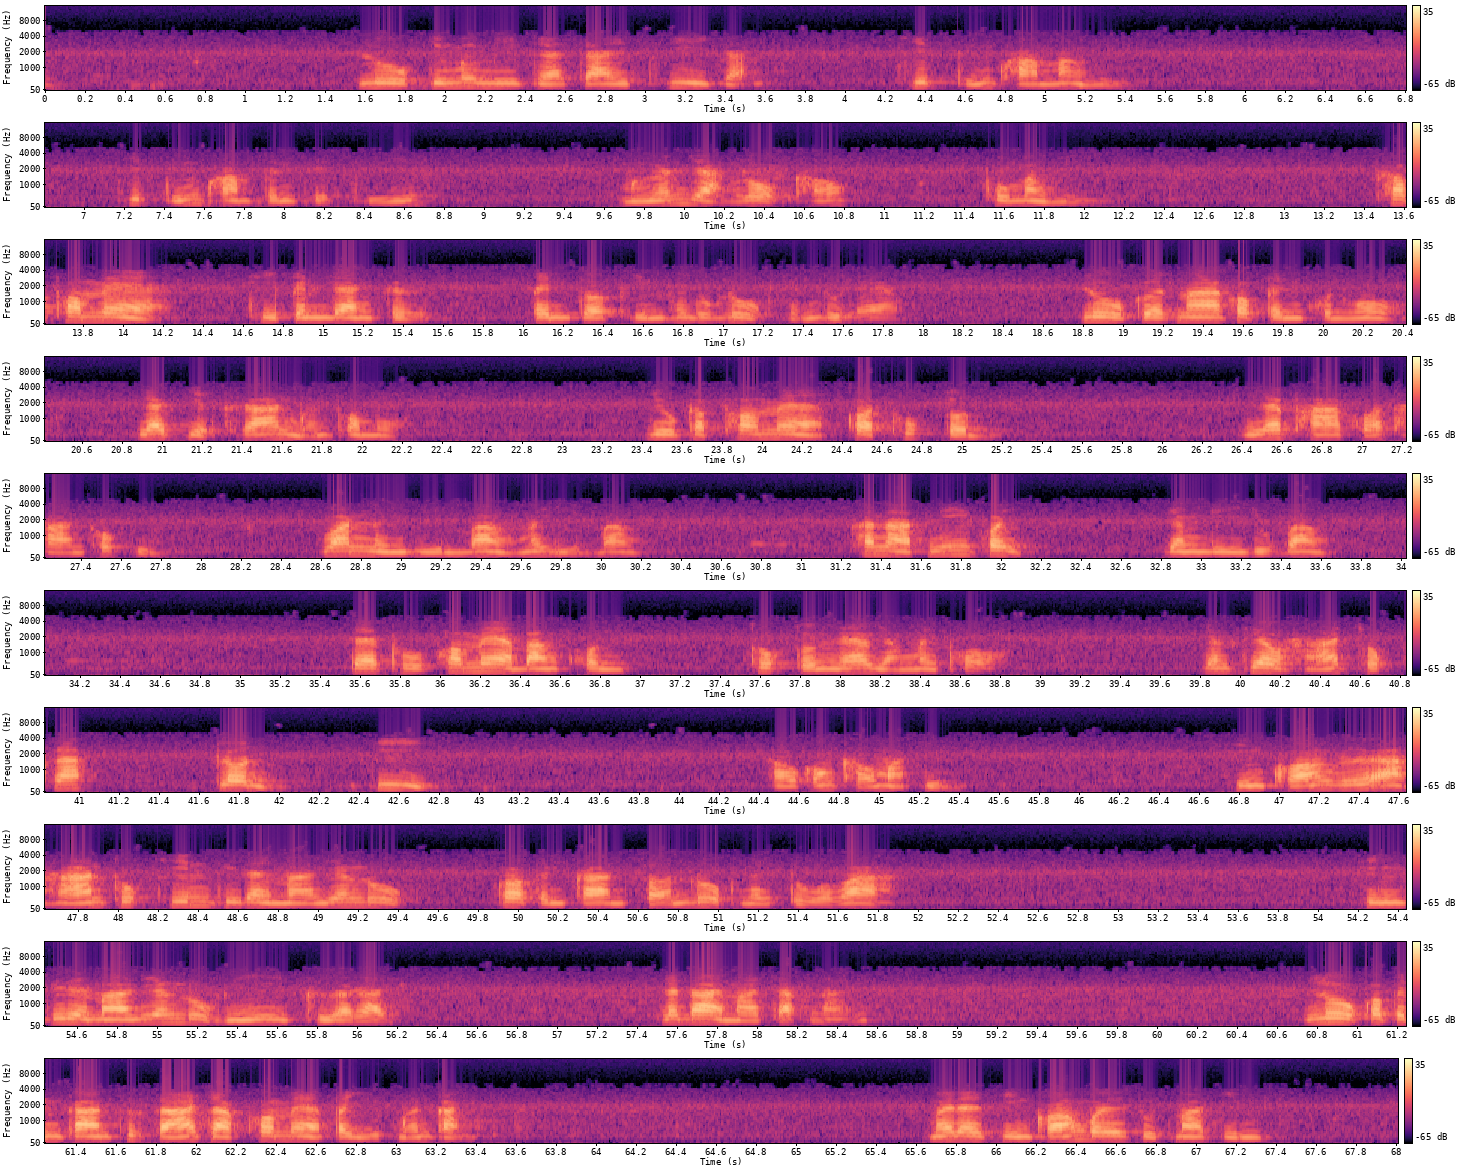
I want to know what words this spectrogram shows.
ลูกจึงไม่มีแก่ใจที่จะคิดถึงความมั่งมี คิดถึงความเป็นเศรษฐี เหมือนอย่างโลกเขาผู้มั่งมีเพราะพ่อแม่ที่เป็นแดนเกิด เป็นตัวพิมพ์ให้ลูกๆเห็นอยู่แล้ว ลูกเกิดมาก็เป็นคนโง่ และเกียจคร้านเหมือนพ่อแม่ อยู่กับพ่อแม่ก็ทุกตน และพาขอทานเขากิน วันหนึ่งอิ่มบ้าง ไม่อิ่มบ้าง ขนาดนี้ก็ยังดีอยู่บ้าง แต่ถูกพ่อแม่บางคนทุกตนแล้วยังไม่พอ ยังเที่ยวหาฉกคลักปล้นจี้เอาของเขามากินสิ่งของหรืออาหารทุกชิ้นที่ได้มาเลี้ยงลูก ก็เป็นการสอนลูกในตัวว่า สิ่งที่ได้มาเลี้ยงลูกนี้คืออะไร และได้มาจากไหน โลกก็เป็นการศึกษาจากพ่อแม่ไปอีกเหมือนกัน ไม่ได้สิ่งของบริสุทธิ์มากิน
